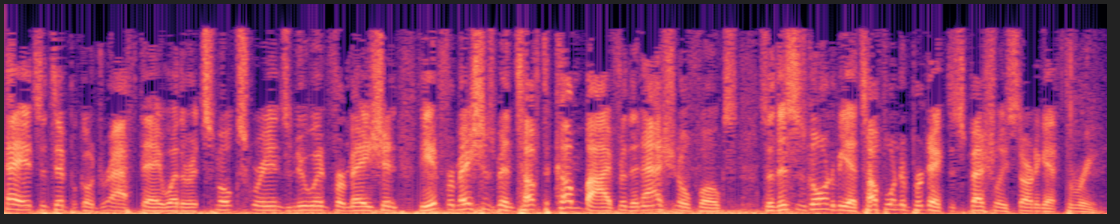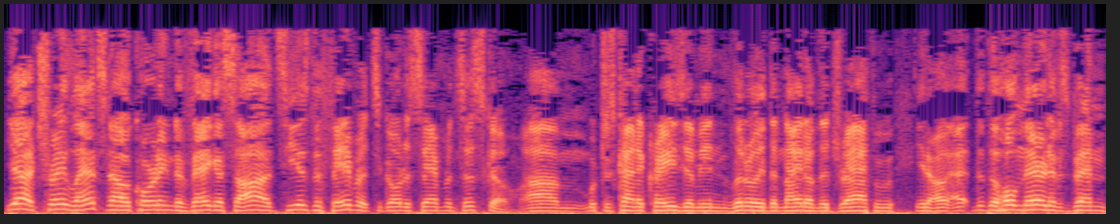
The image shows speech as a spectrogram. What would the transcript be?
hey, it's a typical draft day, whether it's smoke screens, new information. The information's been tough to come by for the national folks. So this is going to be a tough one to predict, especially starting at three. Yeah, Trey Lance now, according to Vegas odds, he is the favorite to go to San Francisco, um, which is kind of crazy. I mean, literally the night of the draft, you know, uh, the, the whole narrative has been,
